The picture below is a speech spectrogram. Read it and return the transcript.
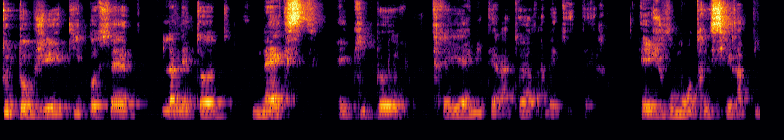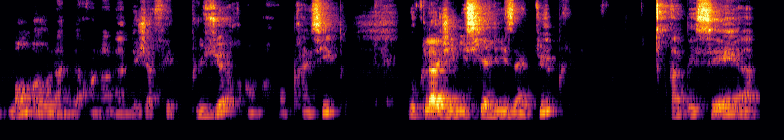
tout objet qui possède la méthode next et qui peut créer un itérateur avec iter. Et je vous montre ici rapidement, on, en a déjà fait plusieurs en, principe. Donc là, j'initialise un tuple, ABC, hein,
